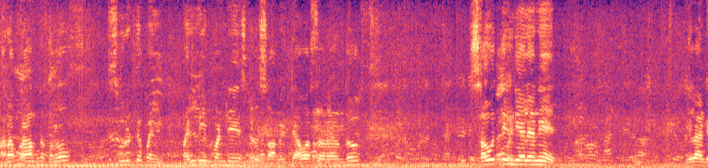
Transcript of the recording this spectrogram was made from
మన ప్రాంతంలో సురుట్టుపల్లి పల్లి పండేశ్వర స్వామి దేవస్థానం సౌత్ ఇండియాలోనే ఇలాంటి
